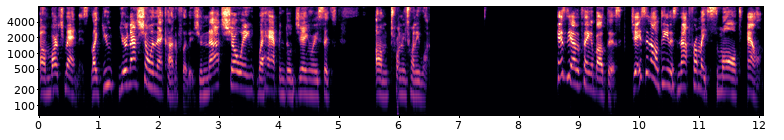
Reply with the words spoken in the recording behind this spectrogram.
uh, March Madness. Like you, you're not showing that kind of footage. You're not showing what happened on January 6th, um, 2021. Here's the other thing about this Jason Aldean is not from a small town.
